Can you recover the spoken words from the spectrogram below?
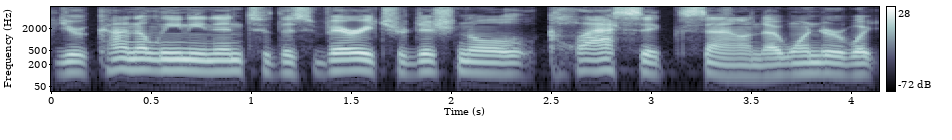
you're kind of leaning into this very traditional classic sound. I wonder what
